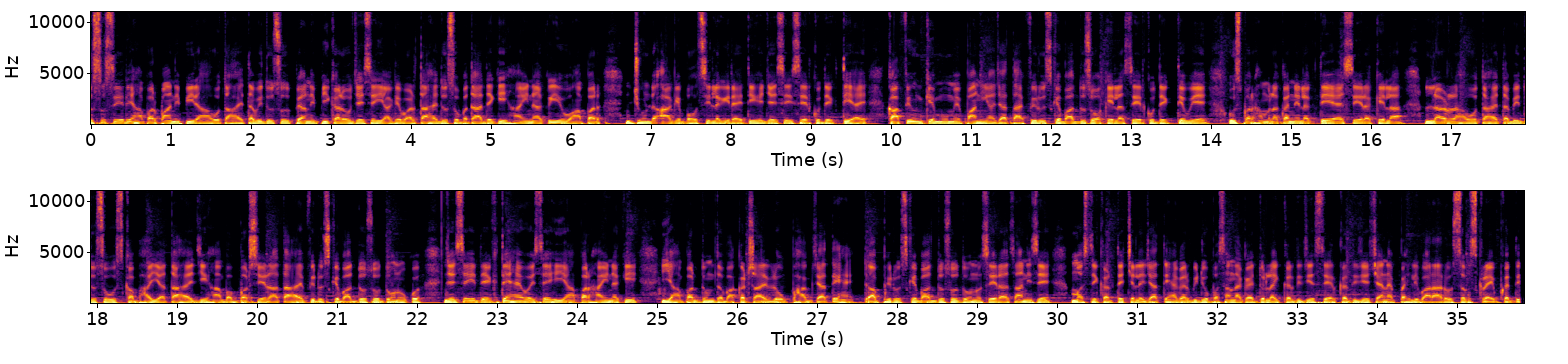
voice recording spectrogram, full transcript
दोस्तों शेर यहाँ पर पानी पी रहा होता है, तभी दोस्तों पानी पीकर वो जैसे ही आगे बढ़ता है दोस्तों बता दे कि हाइना की वहाँ पर झुंड आगे बहुत सी लगी रहती है, जैसे ही शेर को देखती है, काफ़ी उनके मुँह में पानी आ जाता है। फिर उसके बाद दोस्तों अकेला शेर को देखते हुए उस पर हमला करने लगते है, शेर अकेला लड़ रहा होता है, तभी दोस्तों उसका भाई आता है, जी हाँ बब्बर शेर आता है, फिर उसके बाद दोस्तों दोनों को जैसे ही देखते हैं, वैसे ही यहाँ पर हाइना की यहाँ पर दुम दबाकर सारे लोग भाग जाते हैं। तो अब फिर उसके बाद दोस्तों दोनों शेर आसानी से मस्ती करते चले जाते हैं। अगर वीडियो पसंद आ गए तो लाइक कर दीजिए शेयर कर दीजिए चैनल पहली बार आ रहे हो सब्सक्राइब कर दीजिए।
